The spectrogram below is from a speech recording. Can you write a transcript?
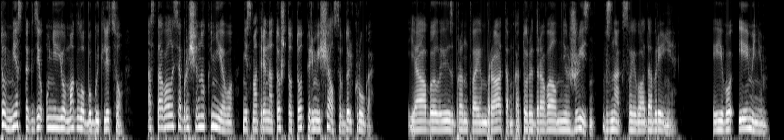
то место, где у нее могло бы быть лицо, оставалось обращено к Неву, несмотря на то, что тот перемещался вдоль круга. «Я был избран твоим братом, который даровал мне жизнь в знак своего одобрения. И его именем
